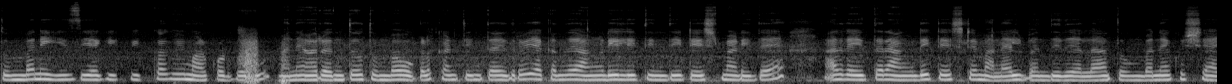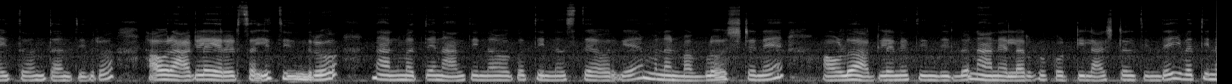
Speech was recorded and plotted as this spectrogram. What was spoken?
ತುಂಬಾ ಈಸಿಯಾಗಿ ಕ್ವಿಕ್ಕಾಗಿ ಮಾಡಿಕೊಡ್ಬೋದು. ಮನೆಯವರಂತೂ ತುಂಬ ಹೊಗಳ್ಕೊಂಡು ತಿಂತಾಯಿದ್ರು ಯಾಕಂದರೆ ಅಂಗಡೀಲಿ ತಿಂದು ಟೇಸ್ಟ್ ಮಾಡಿದ್ದೆ. ಆದರೆ ಈ ಥರ ಅಂಗಡಿ ಟೇಸ್ಟೇ ಮನೇಲಿ ಬಂದಿದೆ ಅಲ್ಲ ತುಂಬಾ ಖುಷಿ ಆಯಿತು ಅಂತ ಅಂತಿದ್ರು. ಅವ್ರು ಆಗಲೇ ಎರಡು ಸಲ ತಿಂದರು. ನಾನು ಮತ್ತೆ ನಾನು ತಿನ್ನೋವಾಗ ತಿನ್ನಿಸ್ದೆ ಅವ್ರಿಗೆ. ನನ್ನ ಮಗಳು ಅಷ್ಟೇ ಅವಳು ಆಗಲೇ ತಿಂದಿದ್ಲು. ನಾನು ಎಲ್ಲರಿಗೂ ಕೊಟ್ಟು ಲಾಸ್ಟಲ್ಲಿ ತಿಂದೆ. ಇವತ್ತಿನ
